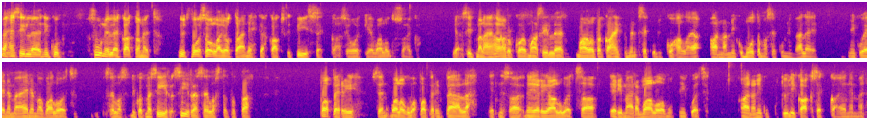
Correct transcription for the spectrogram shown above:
vähän silleen niin kuin suunnilleen katon, että nyt voisi olla jotain ehkä 25 sekkaa se oikea valotusaika. Ja sitten mä lähden haarukoimaan silleen, että mä aloitan 20 sekunnin kohdalla ja annan niin kuin muutaman sekunnin välein niin kuin enemmän ja enemmän valoa. Että, sellais, niin kuin, että mä siir, siirrän sellaista tota, paperia sen valokuvapaperin päällä, että ne, saa, ne eri alueet saa eri määrä valoa, mutta niin kuin, että se aina niin kuin yli kaksi sekkaa enemmän.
